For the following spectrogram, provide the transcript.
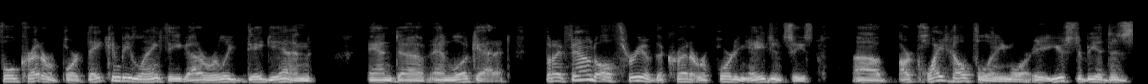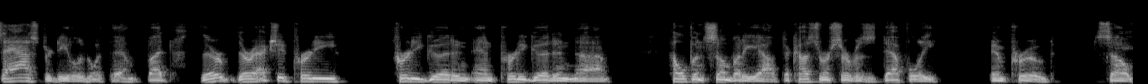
full credit report, they can be lengthy. You got to really dig in and uh, and look at it. But I found all three of the credit reporting agencies uh, are quite helpful anymore. It used to be a disaster dealing with them, but they're they're actually pretty pretty good and and pretty good in uh, helping somebody out. Their customer service is definitely improved. So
